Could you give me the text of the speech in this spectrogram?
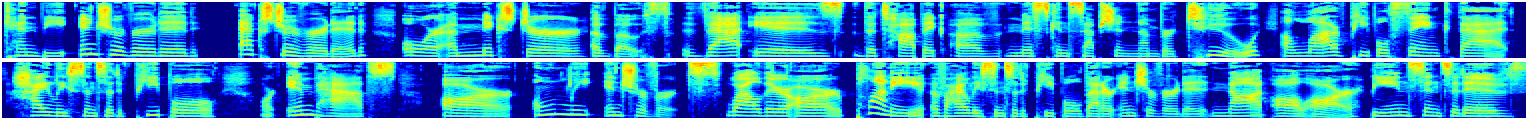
can be introverted, extroverted, or a mixture of both. That is the topic of misconception number two. A lot of people think that highly sensitive people or empaths are only introverts. While there are plenty of highly sensitive people that are introverted, not all are. Being sensitive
